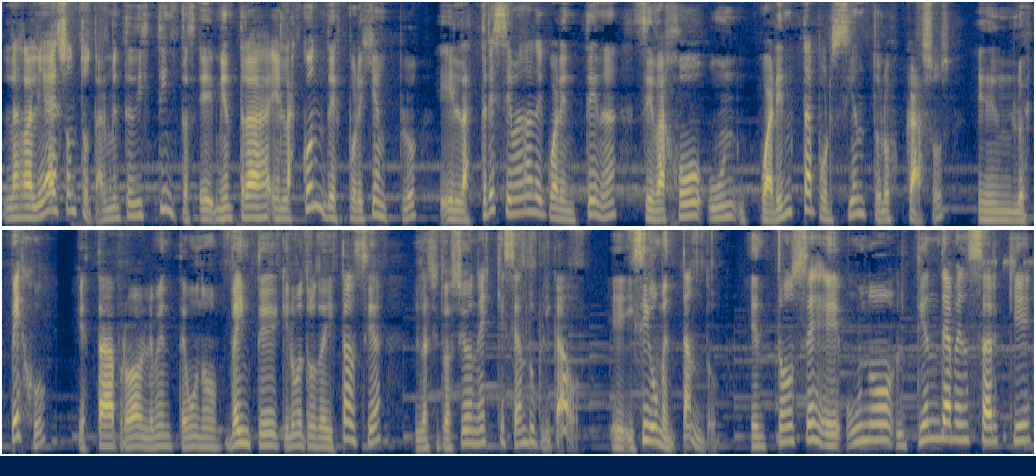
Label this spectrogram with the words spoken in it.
las realidades son totalmente distintas. Eh, mientras en las Condes, por ejemplo, en las tres semanas de cuarentena se bajó un 40% los casos, en lo espejo, que está probablemente a unos 20 kilómetros de distancia, la situación es que se han duplicado eh, y sigue aumentando. Entonces eh, uno tiende a pensar que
